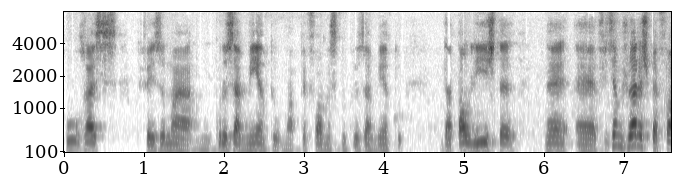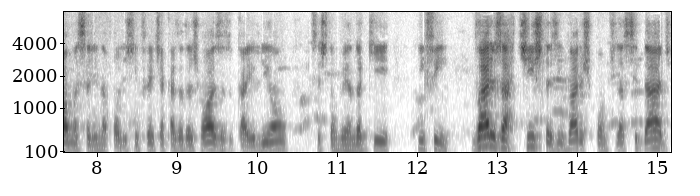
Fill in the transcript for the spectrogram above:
Hurras, fez uma, um cruzamento, uma performance no cruzamento da Paulista. Né? É, fizemos várias performances ali na Paulista, em frente à Casa das Rosas, o Caio Lyon, que vocês estão vendo aqui. Enfim, vários artistas em vários pontos da cidade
